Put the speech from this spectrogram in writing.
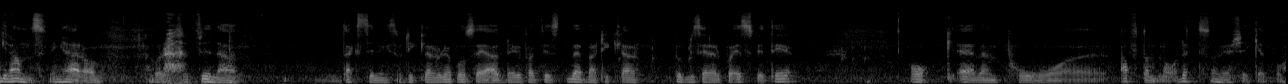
granskning här av våra fina dagstidningsartiklar höll jag på att säga. Det är faktiskt webbartiklar publicerade på SVT och även på eh, Aftonbladet som vi har kikat på.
